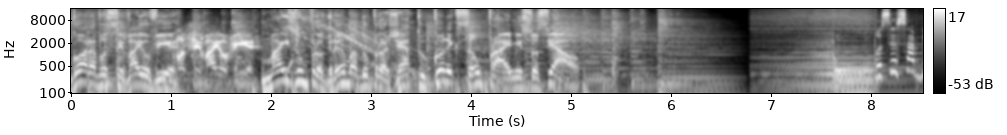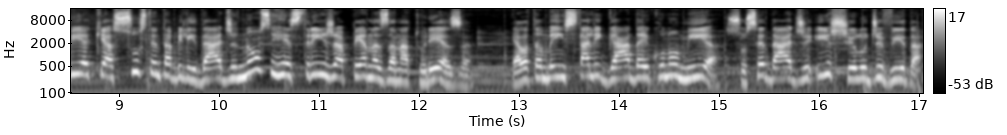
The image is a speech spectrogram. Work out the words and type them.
Agora você vai ouvir. Você vai ouvir mais um programa do projeto Conexão Prime Social. Você sabia que a sustentabilidade não se restringe apenas à natureza? Ela também está ligada à economia, sociedade e estilo de vida.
